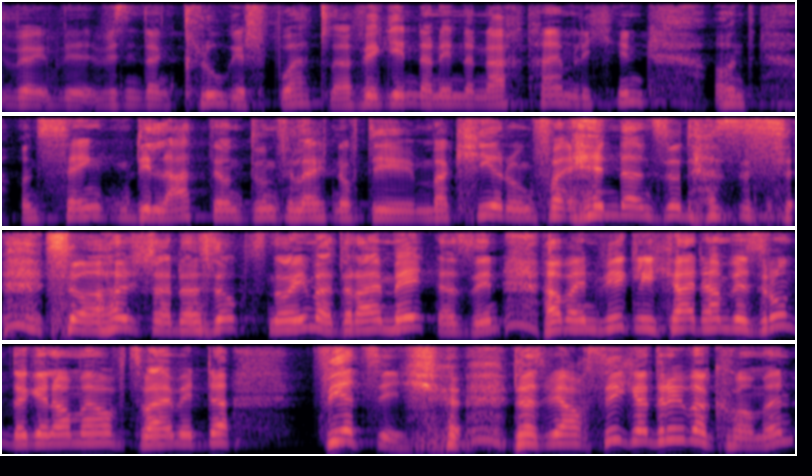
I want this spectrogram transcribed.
wir, wir, sind dann kluge Sportler, wir gehen dann in der Nacht heimlich hin und, und senken die Latte und tun vielleicht noch die Markierung verändern, sodass es so ausschaut, als ob es noch immer drei Meter sind. Aber in Wirklichkeit haben wir es runtergenommen auf zwei Meter 40, dass wir auch sicher drüber kommen.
